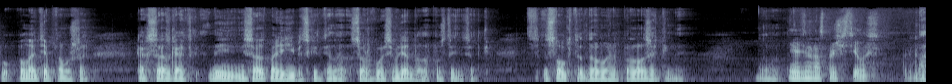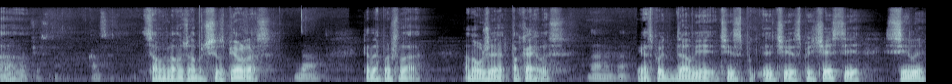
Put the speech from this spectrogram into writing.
в полноте, потому что, как сразу говорят, да и не сразу Мария Египетская, она 48 лет была в пустыне все-таки. Срок-то довольно продолжительный. Вот. И один раз причастилась. Да. В конце. Самое главное, что она причастилась первый раз. Да. Когда пошла. Она уже покаялась. Да, да, да. Господь дал ей через, через причастие силы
